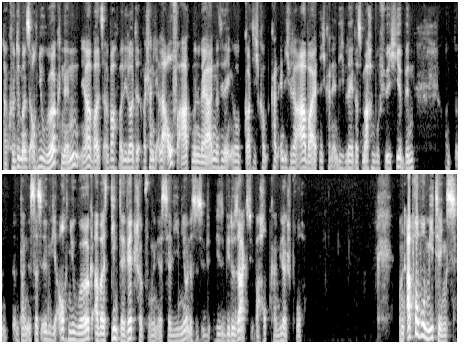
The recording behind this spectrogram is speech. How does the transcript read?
dann könnte man es auch New Work nennen, ja, weil es einfach, weil die Leute wahrscheinlich alle aufatmen werden, dass sie denken, oh Gott, ich komm, kann endlich wieder arbeiten, ich kann endlich wieder das machen, wofür ich hier bin. Und, und, und dann ist das irgendwie auch New Work, aber es dient der Wertschöpfung in erster Linie und das ist, wie, wie du sagst, überhaupt kein Widerspruch. Und apropos Meetings,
